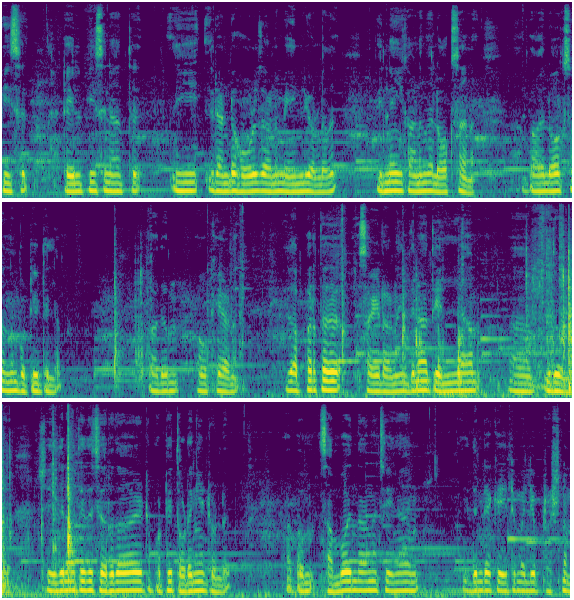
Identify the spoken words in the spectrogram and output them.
പീസ് ടെയിൽ പീസിനകത്ത് ഈ രണ്ട് ഹോൾസാണ് മെയിൻലി ഉള്ളത്. പിന്നെ ഈ കാണുന്ന ലോക്സാണ് അപ്പോൾ ആ ലോക്സ് ഒന്നും പൊട്ടിയിട്ടില്ല. അതും ഓക്കെയാണ്. ഇത് അപ്പുറത്തെ സൈഡാണ്. ഇതിനകത്ത് എല്ലാം ഇതുണ്ട്. പക്ഷേ ഇതിനകത്ത് ഇത് ചെറുതായിട്ട് പൊട്ടി തുടങ്ങിയിട്ടുണ്ട്. അപ്പം സംഭവം എന്താണെന്ന് വെച്ച് കഴിഞ്ഞാൽ ഇതിന്റെയൊക്കെ ഏറ്റവും വലിയ പ്രശ്നം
